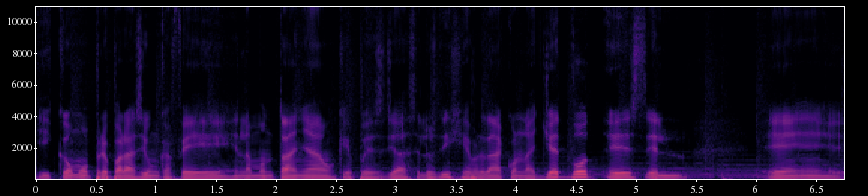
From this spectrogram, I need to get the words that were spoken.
y cómo prepararse un café en la montaña, aunque pues ya se los dije, ¿verdad? Con la JetBot es el, eh,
